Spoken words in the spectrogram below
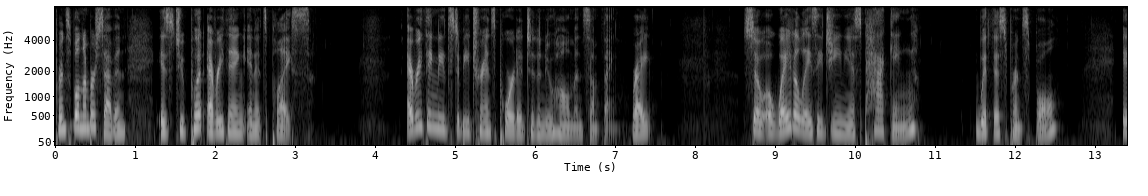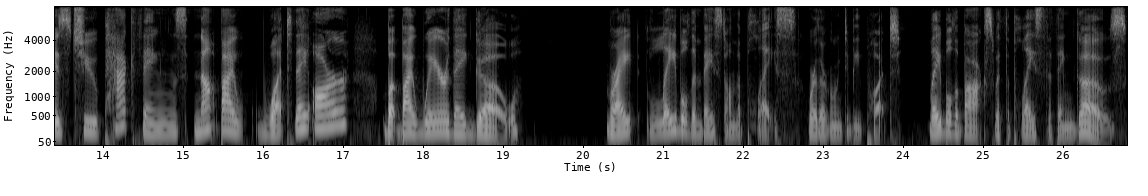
Principle number seven is to put everything in its place. Everything needs to be transported to the new home in something, right? So, a way to lazy genius packing with this principle is to pack things not by what they are, but by where they go, right? Label them based on the place where they're going to be put. Label the box with the place the thing goes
